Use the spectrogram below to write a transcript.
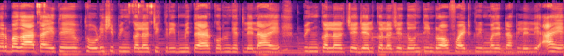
तर बघा आता इथे थोडीशी पिंक कलरची क्रीम मी तयार करून घेतलेला आहे. पिंक कलरचे जेल कलरचे दोन तीन ड्रॉप व्हाईट क्रीममध्ये टाकलेली आहे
